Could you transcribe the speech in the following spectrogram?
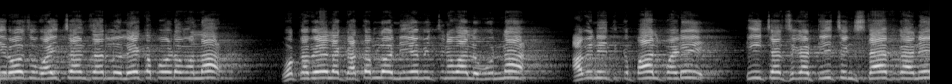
ఈరోజు వైస్ ఛాన్సలర్లు లేకపోవడం వల్ల ఒకవేళ గతంలో నియమించిన వాళ్ళు ఉన్నా అవినీతికి పాల్పడి టీచర్స్గా టీచింగ్ స్టాఫ్ కానీ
